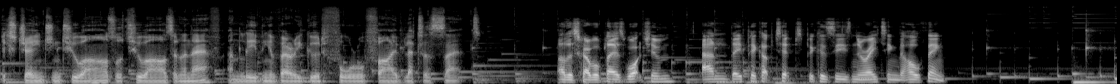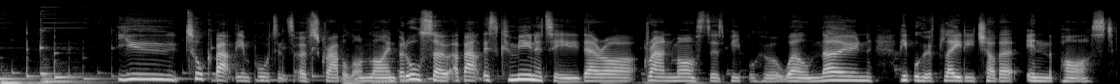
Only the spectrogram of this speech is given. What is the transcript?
exchanging two R's or two R's and an F and leaving a very good four or five letter set. Other Scrabble players watch him and they pick up tips because he's narrating the whole thing. Talk about the importance of Scrabble online, but also about this community. There are grandmasters, people who are well known, people who have played each other in the past.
